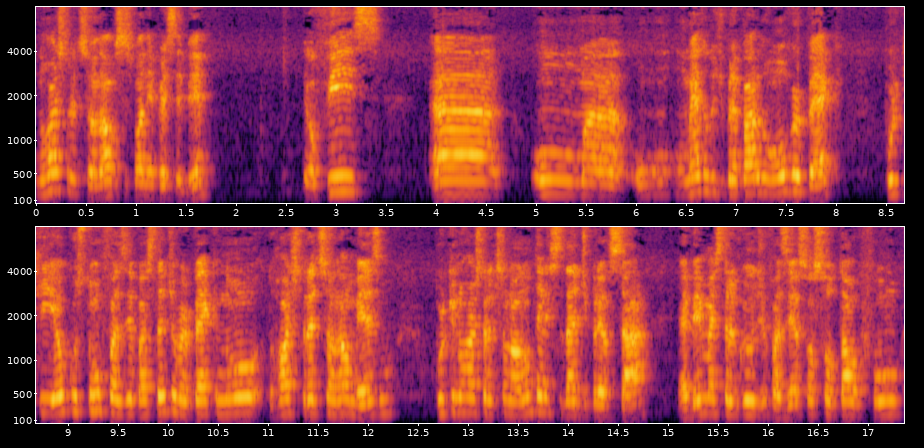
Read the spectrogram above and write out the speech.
no roche tradicional, vocês podem perceber, eu fiz uh, uma, um, um, método de preparo no overpack, porque eu costumo fazer bastante overpack no roche tradicional mesmo, porque no roche tradicional não tem necessidade de prensar, é bem mais tranquilo de fazer, é só soltar o fumo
